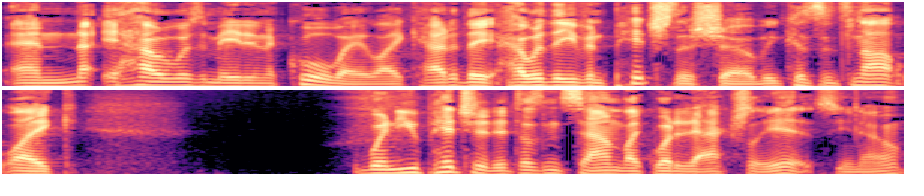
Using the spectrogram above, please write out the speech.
And how was it made in a cool way? Like, how did they? How would they even pitch this show? Because it's not like when you pitch it, it doesn't sound like what it actually is. You know?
